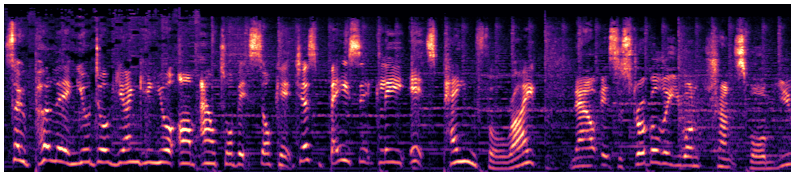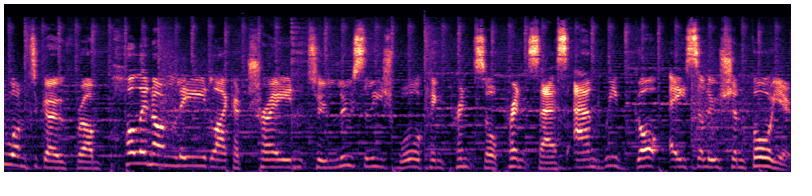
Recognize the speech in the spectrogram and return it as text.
so pulling your dog yanking your arm out of its socket, just basically, it's painful, right? Now, it's a struggle that you want to transform. You want to go from pulling on lead like a train to loose leash walking prince or princess, and we've got a solution for you.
